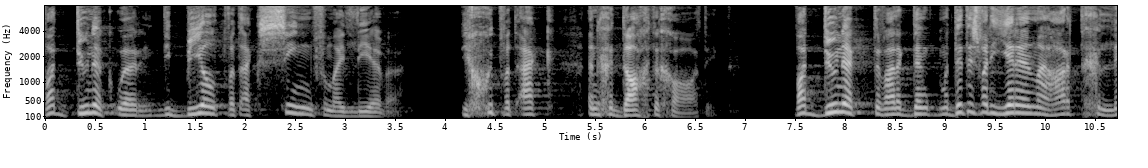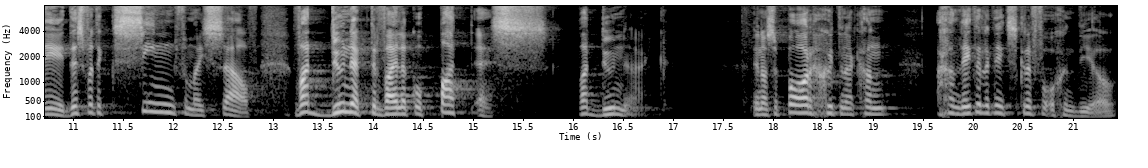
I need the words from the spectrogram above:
Wat doen ek oor die beeld wat ek sien vir my lewe? Die goed wat ek in gedagte gehad het. Wat doen ek terwyl ek dink, maar dit is wat die Here in my hart gelê het. Dis wat ek sien vir myself. Wat doen ek terwyl ek op pad is? Wat doen ek? En daar's 'n paar goed en ek gaan ek gaan letterlik net skrif vir oggend deel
